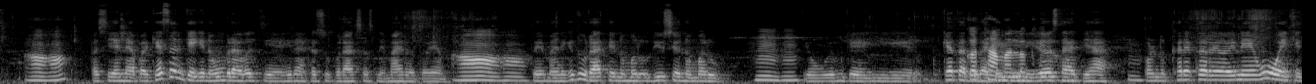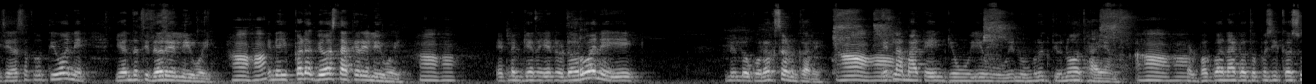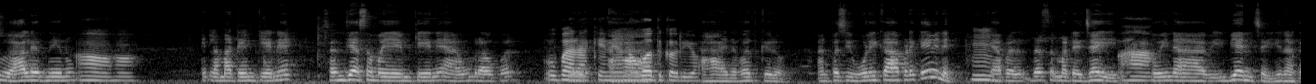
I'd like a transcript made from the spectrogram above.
પછી એને આપણે કહેશે ને કે ઉમરા વચ્ચે હિરણ્યકશિપુ રાક્ષસને માર્યો તો એમ. તો એમાં એને કીધું રાતે ન મરવું દિવસે ન મરવું એવું એમ કે ઈ કહેતા હતા કે કથામાં એની વ્યવસ્થા હતી હા. પણ ખરેખર એને શું હોય કે જે અસતવૃત્તિ હોય ને એ અંદરથી ડરેલી હોય. એને કડક વ્યવસ્થા કરેલી હોય. એટલે કે એનો ડર હોય ને એ લોકો રક્ષણ કરે. એટલા માટે એમ કે હું એવું એનું મૃત્યુ ન થાય એમ. પણ ભગવાન આગળ તો પછી કશું હાલે જ નહીં એનું. એટલા માટે એમ કે એને સંધ્યા સમયે એમ કે એને આ ઉમરા ઉપર ઊભા રાખીને એનો વધ કર્યો. હા એને વધ કર્યો. અને પછી હોળિકા આપણે કેવી ને કે આપણે દર્શન માટે જઈ તો એના બેન છે હિરા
